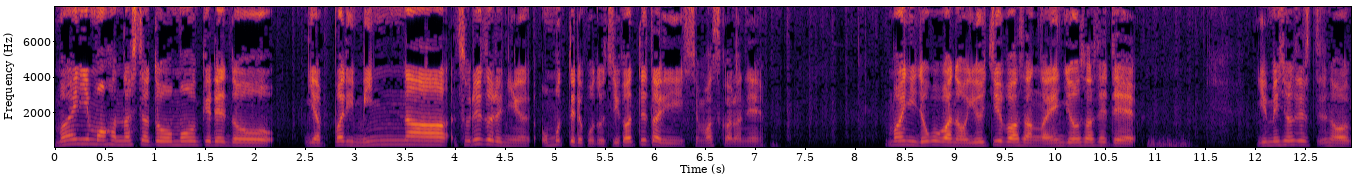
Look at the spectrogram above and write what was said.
前にも話したと思うけれど、やっぱりみんなそれぞれに思ってること違ってたりしますからね。前にどこかの YouTuber さんが炎上させて、夢小説っていうのは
